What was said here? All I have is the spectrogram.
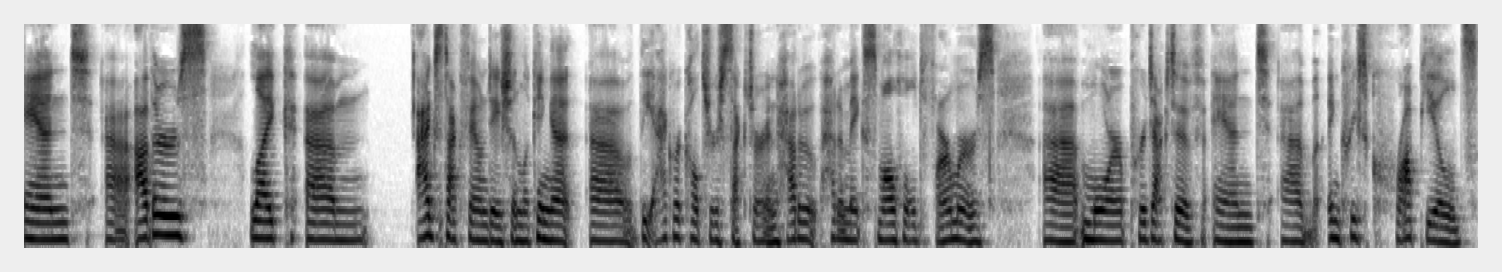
and uh, others like um, AgStack Foundation looking at uh, the agriculture sector and how to how to make smallhold farmers uh, more productive and um, increase crop yields,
